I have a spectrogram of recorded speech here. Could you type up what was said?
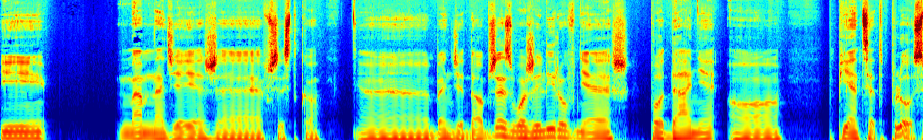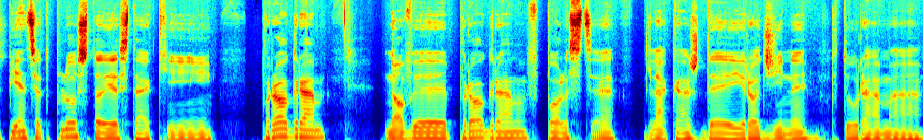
i mam nadzieję, że wszystko e, będzie dobrze. Złożyli również podanie o 500+. 500+, to jest taki program, nowy program w Polsce dla każdej rodziny, która ma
